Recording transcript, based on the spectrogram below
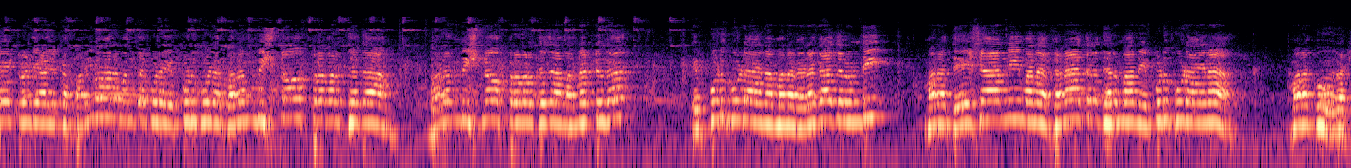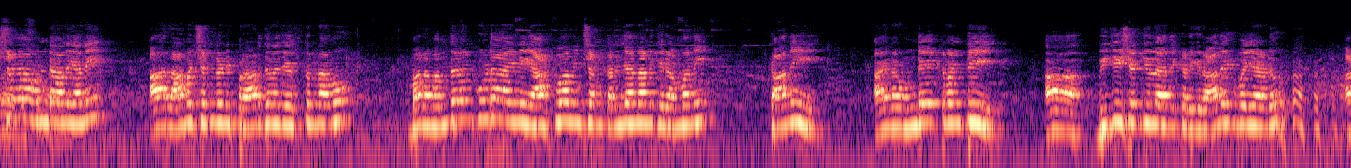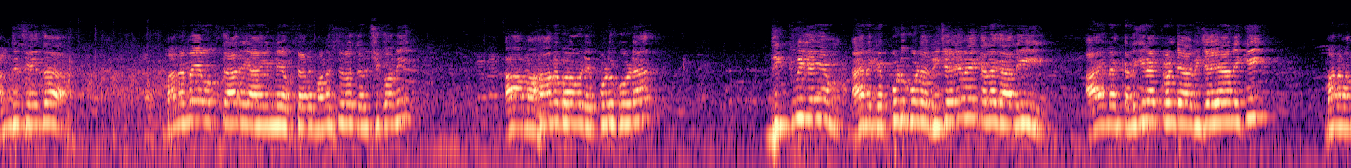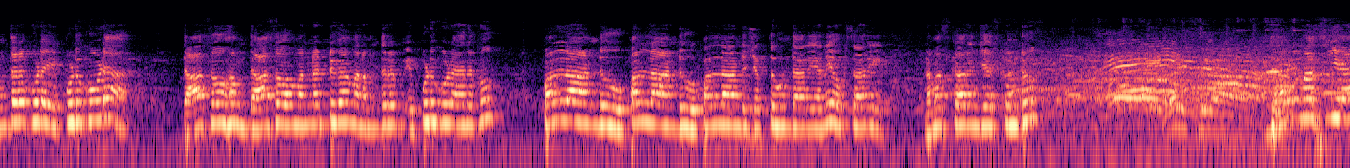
ఆ యొక్క పరివారం అంతా కూడా ఎప్పుడు కూడా బలం విష్ణో ప్రవర్ధదాం బలం విష్ణో ప్రవర్ధదాం అన్నట్టుగా ఎప్పుడు కూడా ఆయన మన వెనకాత నుండి మన దేశాన్ని మన సనాతన ధర్మాన్ని ఎప్పుడు కూడా ఆయన మనకు రక్షణ ఉండాలి అని ఆ రామచంద్రుని ప్రార్థన చేస్తున్నాము. మనమందరం కూడా ఆయన్ని ఆహ్వానించాం కళ్యాణానికి రమ్మని. కానీ ఆయన ఉండేటువంటి ఆ బిజీ షెడ్యూల్ ఆయన ఇక్కడికి రాలేకపోయాడు. అందుచేత మనమే ఒకసారి ఆయన్ని ఒకసారి మనసులో తెలుసుకొని ఆ మహానుభావుడు ఎప్పుడు కూడా దిగ్విజయం ఆయనకు ఎప్పుడు కూడా విజయమే కలగాలి. ఆయన కలిగినటువంటి ఆ విజయానికి మనమందరం కూడా ఎప్పుడు కూడా దాసోహం దాసోహం అన్నట్టుగా మనమందరం ఎప్పుడు కూడా ఆయనకు పల్లాండు పల్లాండు పల్లాండు చెప్తూ ఉండాలి అని ఒకసారి నమస్కారం చేసుకుంటూ. ధర్మస్య!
